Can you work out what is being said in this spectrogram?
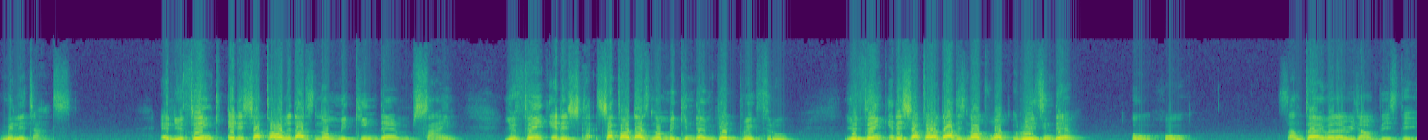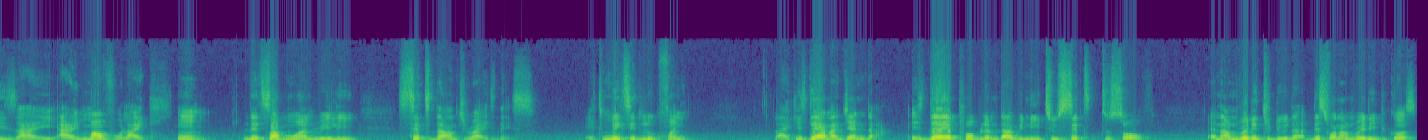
militants. And you think it is Shatta Wale that is not making them shine? You think it is Shatta Wale that is not making them get breakthrough? You think it is Shatta Wale that is not what? Raising them? Oh, ho. Sometimes when I read some of these days, I, I marvel like, hmm, did someone really sit down to write this? It makes it look funny. Like, is there an agenda? Is there a problem that we need to sit to solve? And I'm ready to do that. This one I'm ready because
